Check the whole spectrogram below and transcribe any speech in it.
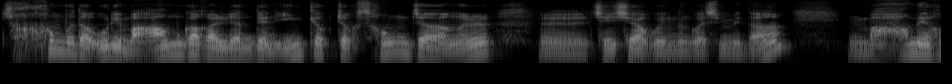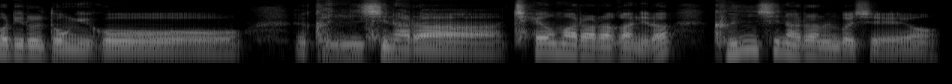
전부 다 우리 마음과 관련된 인격적 성장을 에, 제시하고 있는 것입니다. 음, 마음의 허리를 동이고 근신하라 체험하라가 아니라 근신하라는 것이에요.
